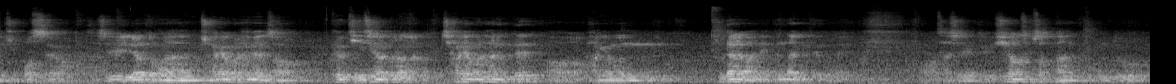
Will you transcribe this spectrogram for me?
굉장히 기뻤어요. 사실 1년 동안 촬영을 하면서 그 긴 시간 동안 촬영을 하는데 어, 방영은 두 달 만에 끝나기 때문에 어, 사실 되게 시원섭섭한 부분도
